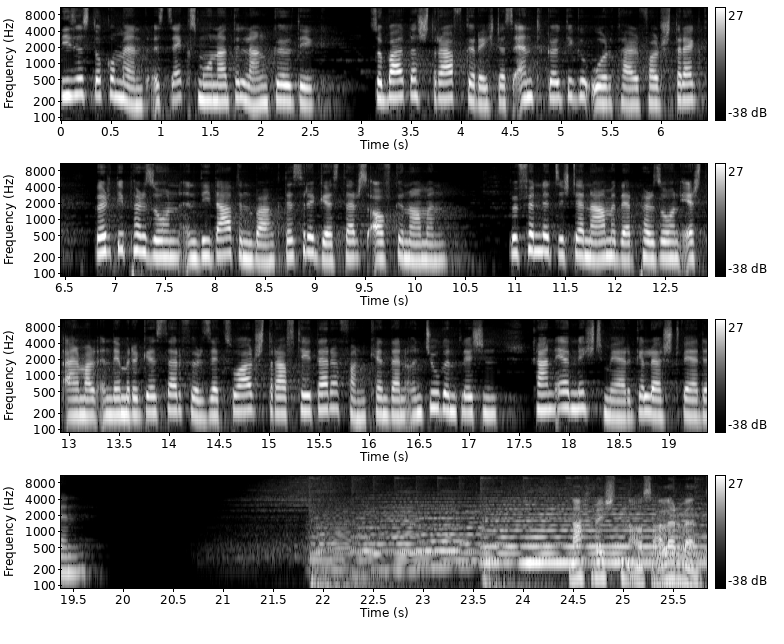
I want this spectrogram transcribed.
Dieses Dokument ist sechs Monate lang gültig. Sobald das Strafgericht das endgültige Urteil vollstreckt, wird die Person in die Datenbank des Registers aufgenommen. Befindet sich der Name der Person erst einmal in dem Register für Sexualstraftäter von Kindern und Jugendlichen, kann er nicht mehr gelöscht werden. Nachrichten aus aller Welt.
